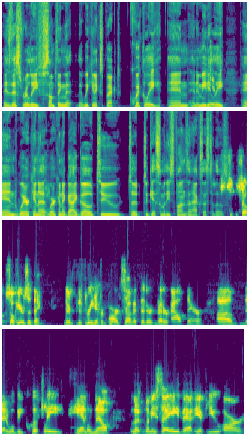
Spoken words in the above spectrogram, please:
is this relief something that, that we can expect quickly and and immediately? And where can a where can a guy go to to to get some of these funds and access to those? so so here's the thing there's the three different parts of it that are that are out there uh, that will be quickly handled now let, let me say that if you are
